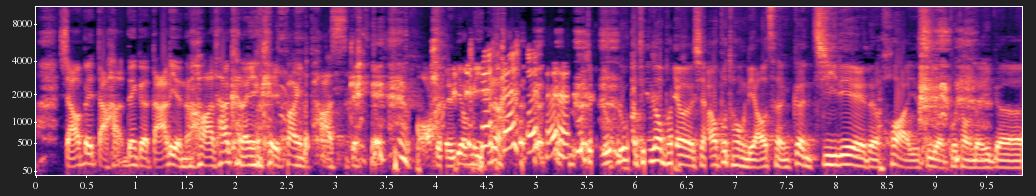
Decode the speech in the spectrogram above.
想要被打那个打脸的话，他可能也可以放一 pass 给，对，用力 的。如如果听众朋友想要不同疗程更激烈的话，也是有不同的一个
